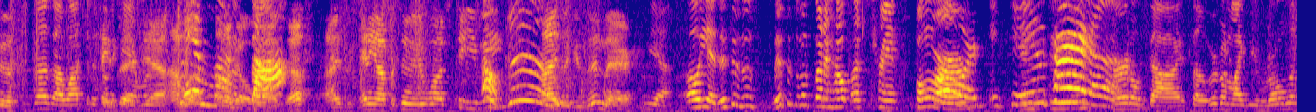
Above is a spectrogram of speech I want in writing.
you want to watch us. Does I watching this on the said, camera? yeah, I'm Grandma gonna, I'm gonna watch. Yep. Isaac, any opportunity to watch TV, Oh, good. Isaac is in there. Yeah. Oh yeah. This is this is what's going to help us transform Forward into, into turtles. turtles, guys. So we're gonna like be rolling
